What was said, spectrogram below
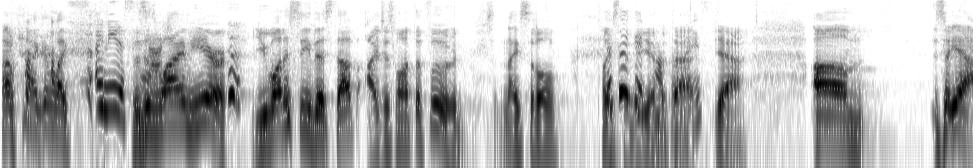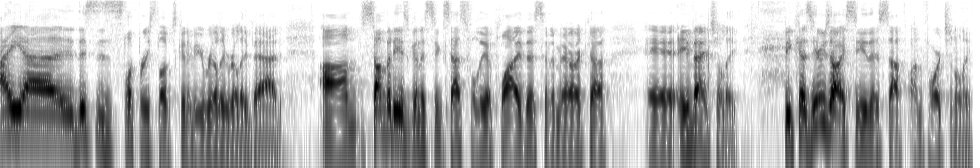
I'm not gonna like. I need a This is why I'm here. You want to see this stuff? I just want the food. It's a nice little place That's to be in with that. Yeah. Um, so yeah, I uh, this is slippery slope's going to be really really bad. Um, somebody is going to successfully apply this in America uh, eventually, because here's how I see this stuff. Unfortunately,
